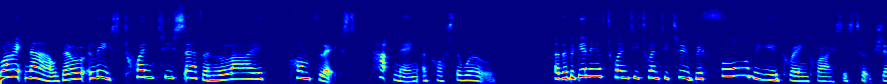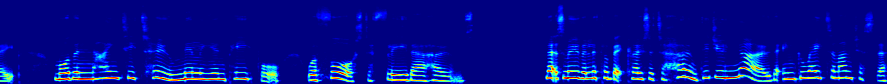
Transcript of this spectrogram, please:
Right now, there are at least 27 live conflicts happening across the world. At the beginning of 2022, before the Ukraine crisis took shape, more than 92 million people were forced to flee their homes. Let's move a little bit closer to home. Did you know that in Greater Manchester,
